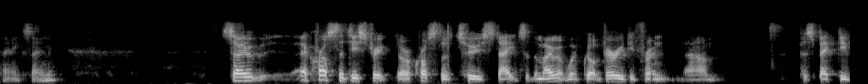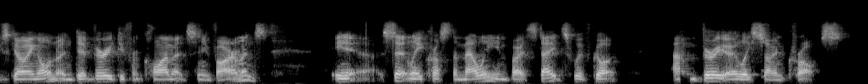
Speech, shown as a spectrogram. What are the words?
Thanks, Amy. So across the district or across the two states at the moment, we've got very different um, perspectives going on and very different climates and environments. In, certainly across the Mallee in both states, we've got um, very early sown crops.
